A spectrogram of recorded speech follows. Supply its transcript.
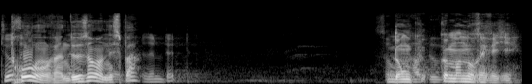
Trop en 22 ans, n'est-ce pas? Donc, comment nous réveiller?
